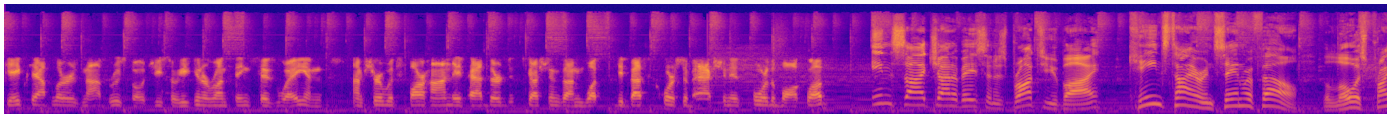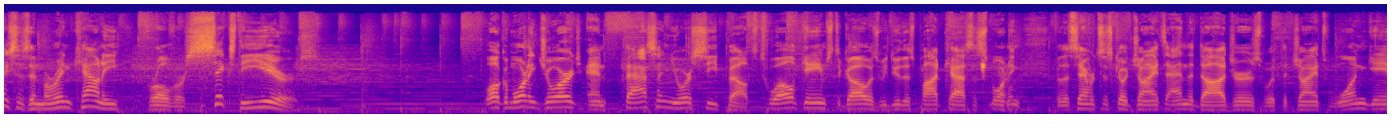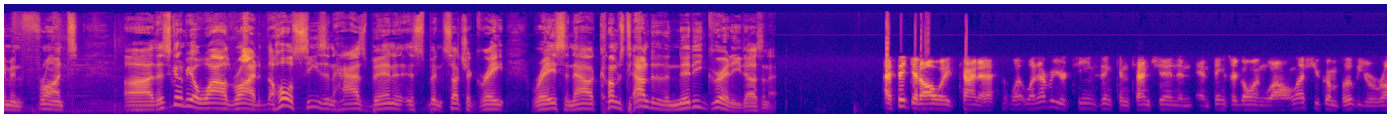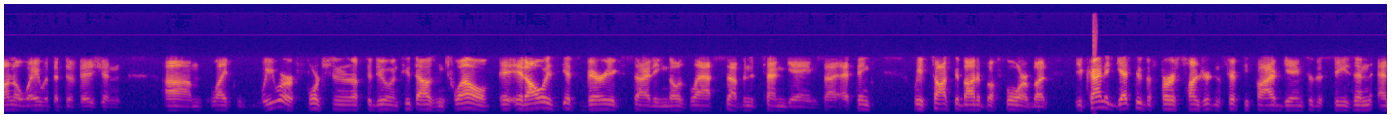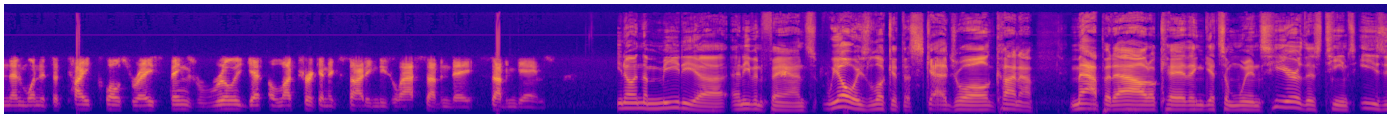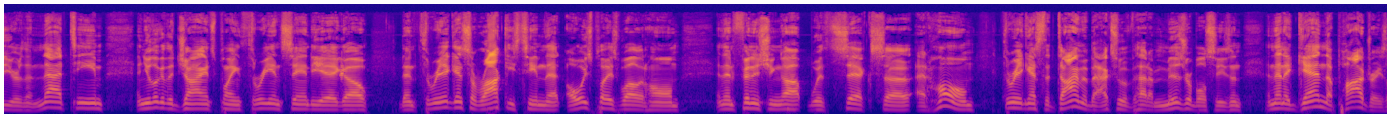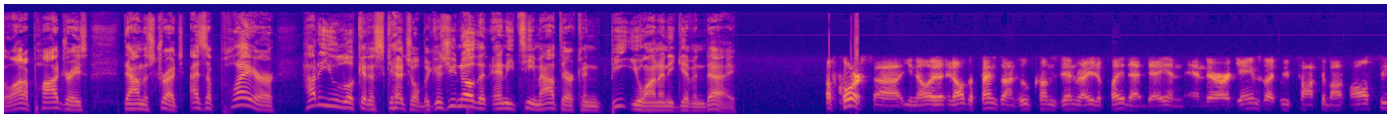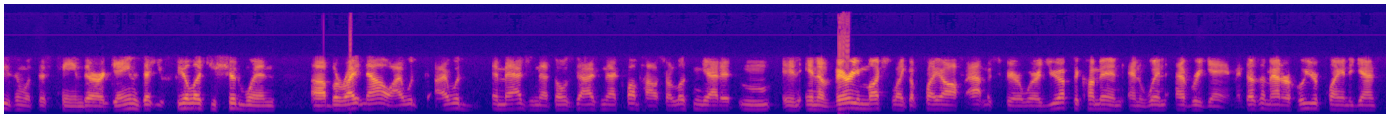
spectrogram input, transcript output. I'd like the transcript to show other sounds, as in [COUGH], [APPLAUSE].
Gabe Kapler is not Bruce Bochy, so he's going to run things his way. And I'm sure with Farhan, they've had their discussions on what the best course of action is for the ball club. Inside China Basin is brought to you by Kane's Tire in San Rafael, the lowest prices in Marin County for over 60 years. Well, good morning, George, and fasten your seatbelts. 12 games to go as we do this podcast this morning for the San Francisco Giants and the Dodgers, with the Giants one game in front. Uh, this is going to be a wild ride. The whole season has been. It's been such a great race, and now it comes [LAUGHS] down to the nitty gritty, doesn't it? I think it always kind of, whenever your team's in contention and, and, things are going well, unless you completely run away with the division, um, like we were fortunate enough to do in 2012, it, it, always gets very exciting those last seven to 10 games. I, I think we've talked about it before, but you kind of get through the first 155 games of the season, and then when it's a tight, close race, things really get electric and exciting these last seven day, seven games. You know, in the media and even fans, we always look at the schedule and kind of – map it out. Okay, they can get some wins here. This team's easier than that team. And you look at the Giants playing three in San Diego, then three against the Rockies team that always plays well at home, and then finishing up with six uh, at home, three against the Diamondbacks, who have had a miserable season, and then again the Padres. A lot of Padres down the stretch. As a player, how do you look at a [LAUGHS] schedule? Because you know that any team out there can beat you on any given day. Of course, uh, you know it, it, all depends on who comes in ready to play that day, and and there are games like we've talked about all season with this team. There are games that you feel like you should win, uh, but right now I would I would imagine that those guys in that clubhouse are looking at it in, in a very much like a playoff atmosphere where you have to come in and win every game. It doesn't matter who you're playing against.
